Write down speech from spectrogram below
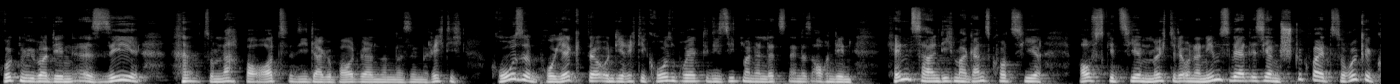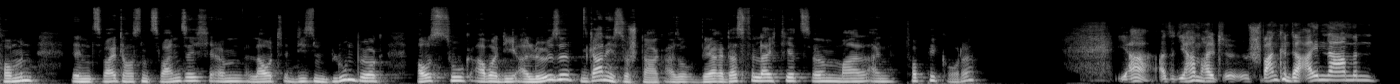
Brücken über den äh, See zum Nachbarort, die da gebaut werden, sondern das sind richtig große Projekte und die richtig großen Projekte, die sieht man dann letzten Endes auch in den Kennzahlen, die ich mal ganz kurz hier aufskizzieren möchte. Der Unternehmenswert ist ja ein Stück weit zurückgekommen in 2020 ähm, laut diesem Bloomberg-Auszug, aber die Erlöse gar nicht so stark. Also wäre das vielleicht jetzt ähm, mal ein Top-Pick, oder? Ja, also die haben halt äh, schwankende Einnahmen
